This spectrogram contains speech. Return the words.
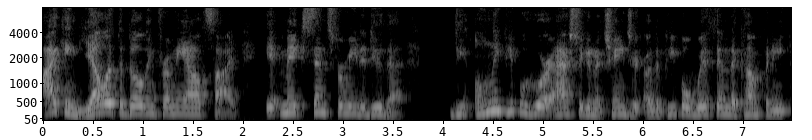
I can yell at the building from the outside. It makes sense for me to do that. The only people who are actually going to change it are the people within the company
